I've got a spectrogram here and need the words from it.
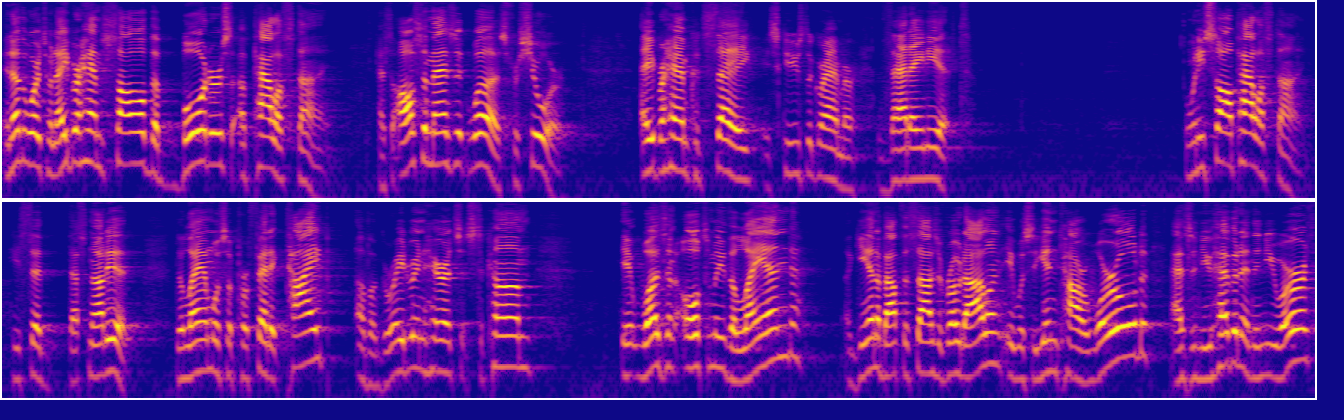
In other words, when Abraham saw the borders of Palestine, as awesome as it was for sure, Abraham could say, excuse the grammar, that ain't it. When he saw Palestine, he said, that's not it. The land was a prophetic type of a greater inheritance to come. It wasn't ultimately the land, again, about the size of Rhode Island. It was the entire world as the new heaven and the new earth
